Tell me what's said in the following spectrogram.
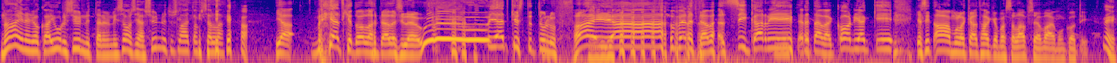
nainen, joka on juuri synnyttänyt, niin se on siellä synnytyslaitoksella. Ja me jätket ollaan täällä silleen, "Wuu, jätkistä tullut faijaa, vedetään vähän sikari, vedetään vähän konjakki, ja sit aamulla käyt hakemassa lapsen ja vaimon kotiin. Niin.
